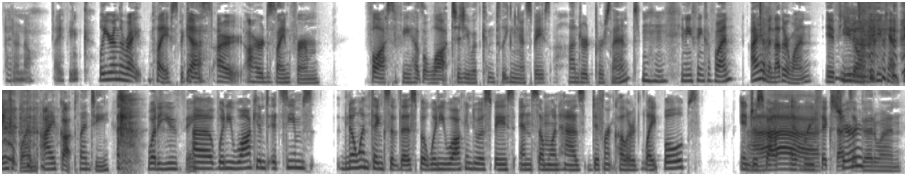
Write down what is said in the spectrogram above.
I don't know. I think Well, you're in the right place because our our design firm philosophy has a lot to do with completing a space 100%. percent mm-hmm. Can you think of one? I have another one. If you Yeah. don't if you can't think of one, I've got plenty. What do you think? Uh, when you walk in, it seems no one thinks of this, but when you walk into a space and someone has different colored light bulbs in just about every Ah, fixture, That's a good one.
